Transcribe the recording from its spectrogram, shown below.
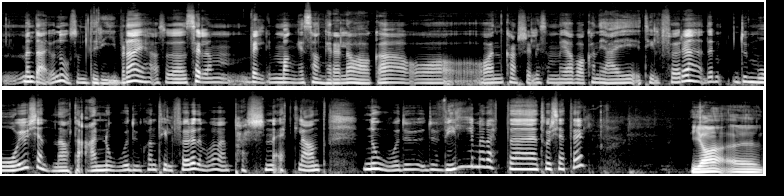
Men det er jo noe som driver deg. Altså, selv om veldig mange sanger er laga, og, og en kanskje liksom Ja, hva kan jeg tilføre? Det, du må jo kjenne at det er noe du kan tilføre. Det må jo være en passion, et eller annet. Noe du, du vil med dette, Tor Kjetil? Ja, eh,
